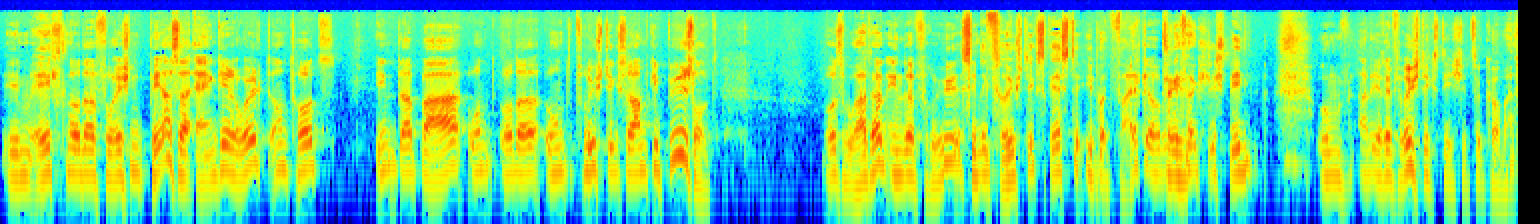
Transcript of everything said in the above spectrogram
im echten oder falschen Perser eingerollt und hat in der Bar und, oder, und Frühstücksraum gebüselt. Was war dann? In der Früh sind die Frühstücksgäste über Falke drüber gestiegen, um an ihre Frühstückstische zu kommen.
